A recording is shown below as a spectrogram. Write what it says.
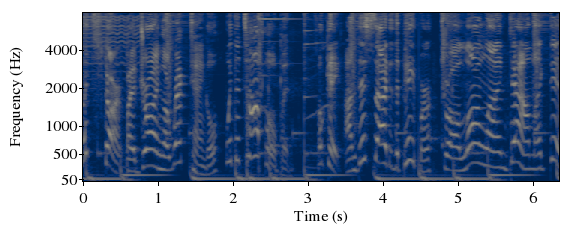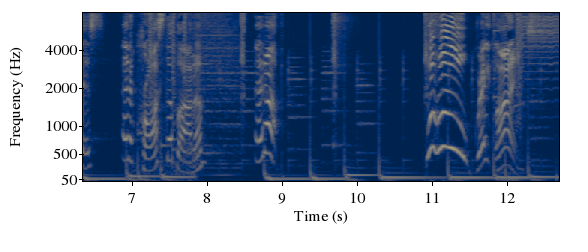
Let's start by drawing a rectangle with the top open. Okay, on this side of the paper, draw a long line down like this, and across the bottom, and up. Woohoo! Great lines!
